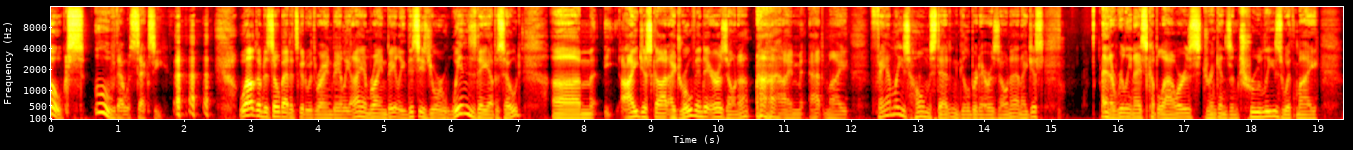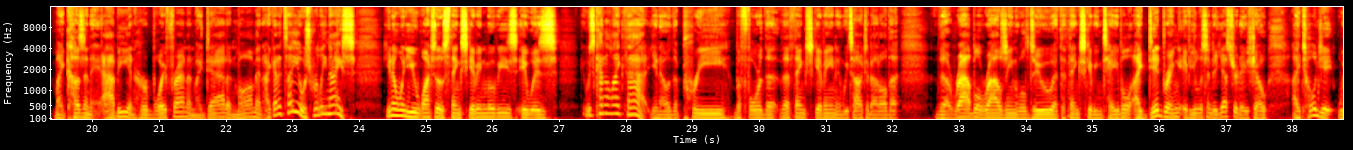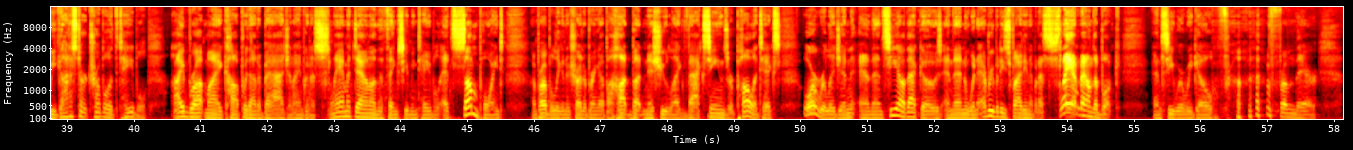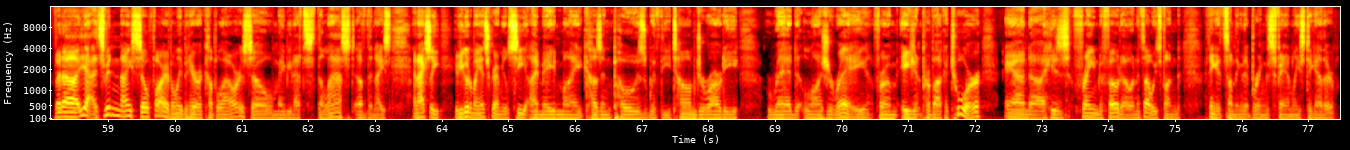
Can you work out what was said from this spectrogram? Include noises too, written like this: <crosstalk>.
Folks. Ooh, that was sexy. <laughs> Welcome to So Bad It's Good with Ryan Bailey. I am Ryan Bailey. This is your Wednesday episode. Um, I just got, I drove into Arizona. <clears throat> I'm at my family's homestead in Gilbert, Arizona, and I just had a really nice couple hours drinking some Trulies with my my cousin Abby and her boyfriend and my dad and mom. And I got to tell you, it was really nice. You know, when you watch those Thanksgiving movies, it was it was kind of like that, you know, the pre before the the Thanksgiving, and we talked about all the the rabble rousing we'll do at the Thanksgiving table. I did bring, if you listened to yesterday's show, I told you we got to start trouble at the table. I brought my cop without a badge, and I'm going to slam it down on the Thanksgiving table. At some point, I'm probably going to try to bring up a hot button issue like vaccines or politics or religion, and then see how that goes. And then when everybody's fighting, I'm going to slam down the book and see where we go <laughs> from there. But uh, yeah, it's been nice so far. I've only been here a couple hours, so maybe that's the last of the nice. And actually, if you go to my Instagram, you'll see I made my cousin pose with the Tom Girardi red lingerie from Agent Provocateur and uh, his framed photo. And it's always fun. I think it's something that brings families together.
